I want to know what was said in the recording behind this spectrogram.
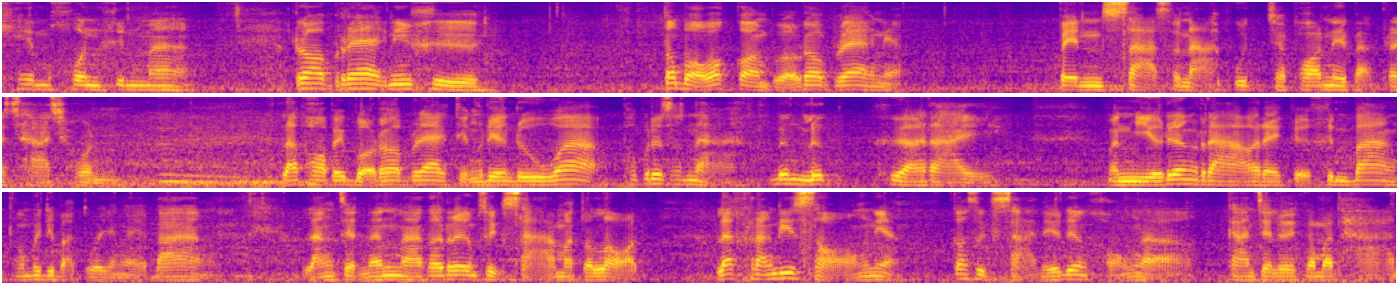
เข้มข้นขึ้นมาก รอบแรกนี่คือ ต้องบอกว่าก่อนบวชรอบแรกเนี่ยเป็นศาสนาพุทธเฉพาะในแบบประชาชนอืมแล้วพอไปบวชรอบแรกถึงเรียนรู้ว่าพระพุทธศาสนาเบื้องลึกคืออะไร มันมีเรื่องราวอะไรเกิดขึ้นบ้างต้องปฏิบัติตัวยังไงบ้าง หลังจากนั้นมาก็เริ่มศึกษามาตลอด และครั้งที่สองเนี่ยก็ศึกษาในเรื่องของเอ่อการเจริญกรรมฐาน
